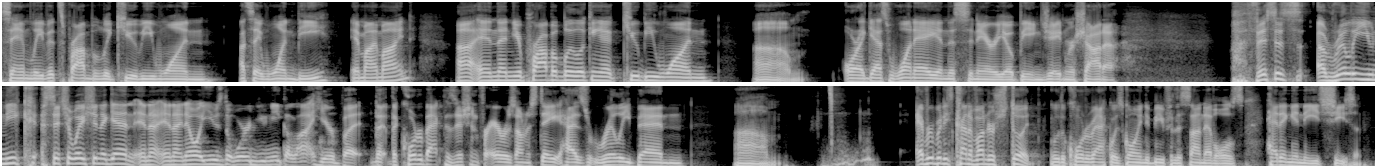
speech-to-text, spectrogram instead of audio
Sam Leavitt's probably QB one. I'd say one B in my mind, uh, and then you're probably looking at QB one, um, or I guess one A in this scenario being Jaden Rashada. This is a really unique situation again, and I, and I know I use the word unique a lot here, but the, the quarterback position for Arizona State has really been um, everybody's kind of understood who the quarterback was going to be for the Sun Devils heading into each season,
